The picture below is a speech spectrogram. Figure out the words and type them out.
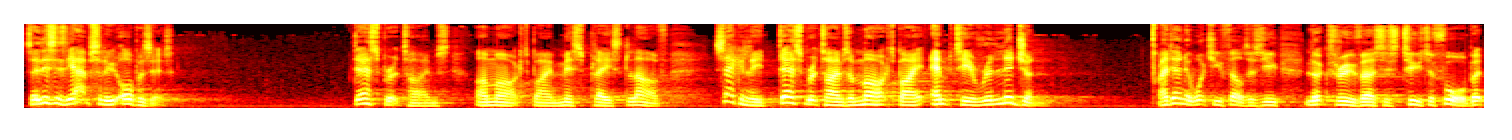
So, this is the absolute opposite. Desperate times are marked by misplaced love. Secondly, desperate times are marked by empty religion. I don't know what you felt as you looked through verses 2 to 4, but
